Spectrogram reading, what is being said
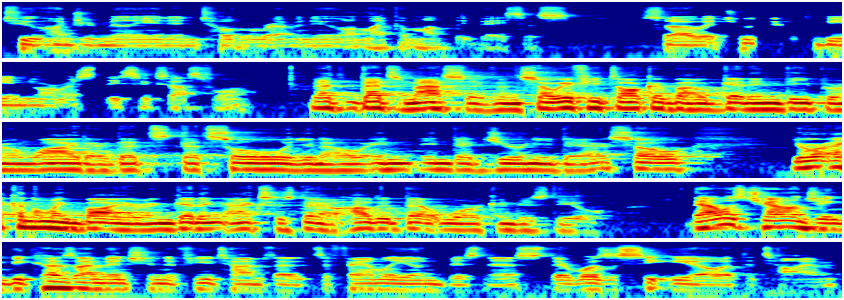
200 million in total revenue on like a monthly basis. So it turned out to be enormously successful. That that's massive. And so if you talk about getting deeper and wider, that's that's all you know in in that journey there. So your economic buyer and getting access there, how did that work in this deal? That was challenging because I mentioned a few times that it's a family owned business. There was a CEO at the time,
